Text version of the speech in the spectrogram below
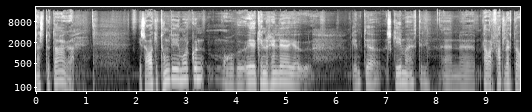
næstu daga. Ég sá ekki tungli í morgun og viðkynnar hinnlega ég glimti að skima eftir því. En uh, það var fallegt á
